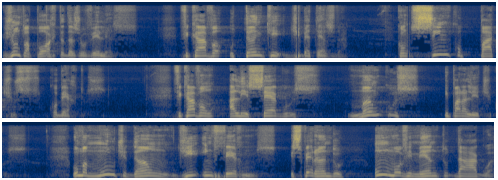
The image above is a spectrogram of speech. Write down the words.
junto à porta das ovelhas, ficava o tanque de Betesda, com cinco pátios cobertos. Ficavam ali cegos, mancos e paralíticos. Uma multidão de enfermos esperando um movimento da água.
